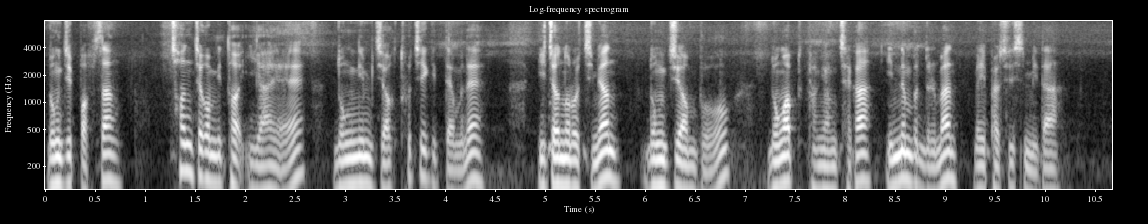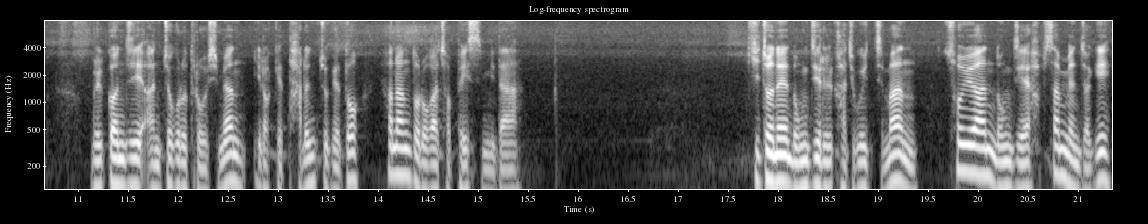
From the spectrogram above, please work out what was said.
농지법상 1000제곱미터 이하의 농림지역 토지이기 때문에 이전으로 치면 농지연부, 농업 경영체가 있는 분들만 매입할 수 있습니다. 물건지 안쪽으로 들어오시면 이렇게 다른 쪽에도 현황 도로가 접해 있습니다. 기존의 농지를 가지고 있지만 소유한 농지의 합산 면적이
